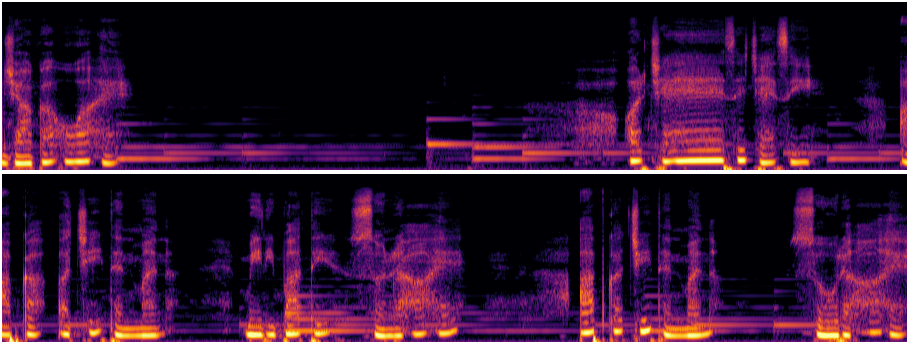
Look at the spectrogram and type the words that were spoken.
जागा हुआ है। और जैसे जैसे आपका अचेतन मन मेरी बातें सुन रहा है। आपका चेतन मन सो रहा है।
